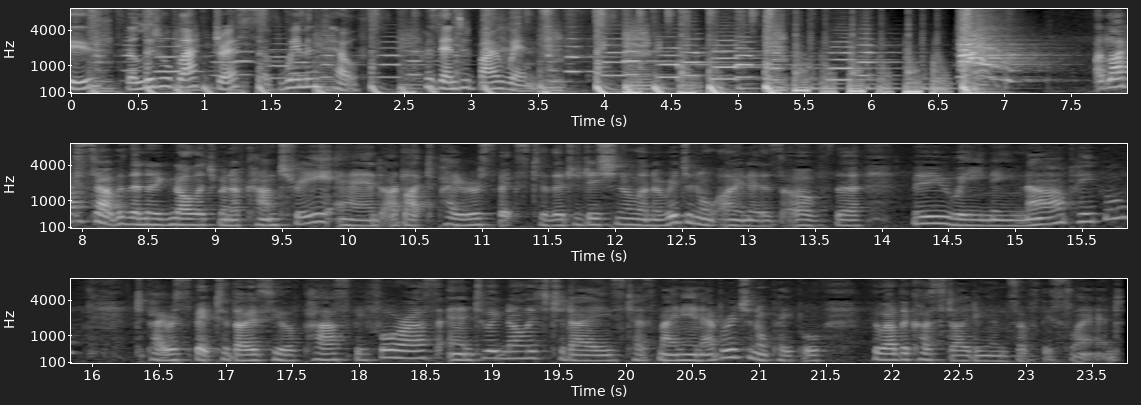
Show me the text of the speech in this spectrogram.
This is The Little Black Dress of Women's Health, presented by Wen. I'd like to start with an acknowledgement of country and I'd like to pay respects to the traditional and original owners of the muwinina people, to pay respect to those who have passed before us and to acknowledge today's Tasmanian Aboriginal people who are the custodians of this land.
